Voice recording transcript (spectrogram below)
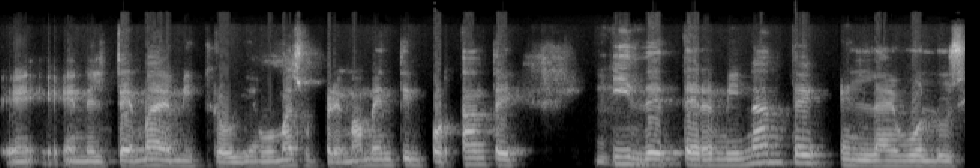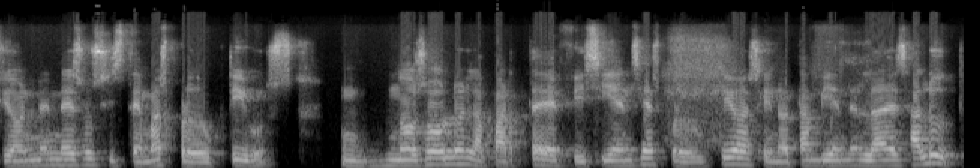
eh, en el tema de microbioma supremamente importante y determinante en la evolución en esos sistemas productivos, no solo en la parte de eficiencias productivas, sino también en la de salud.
